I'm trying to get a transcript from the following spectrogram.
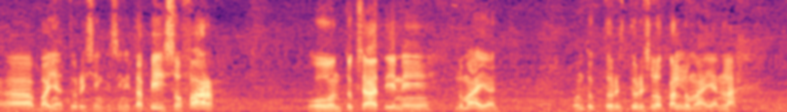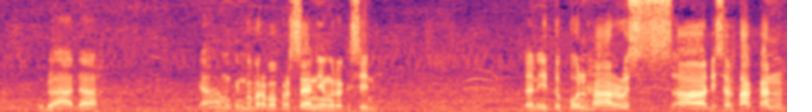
uh, banyak turis yang ke sini. Tapi so far untuk saat ini lumayan. Untuk turis-turis lokal lumayan lah. Udah ada ya mungkin beberapa persen yang udah ke sini. Dan itu pun harus uh, disertakan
